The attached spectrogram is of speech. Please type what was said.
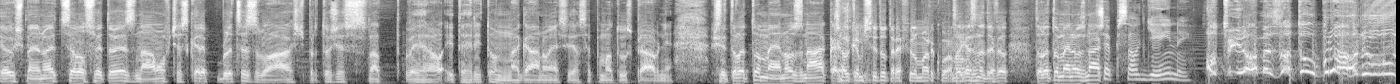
jehož jméno je celosvětově známo v České republice zvlášť, protože snad vyhrál i tehdy to Nagano, jestli já se pamatuju správně. Že tohleto jméno zná každý. Celkem si to trefil, Marku, ano. Celkem jsem to trefil. Tohleto jméno zná Přepsal dějiny. Otvíráme zlatou bránu!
